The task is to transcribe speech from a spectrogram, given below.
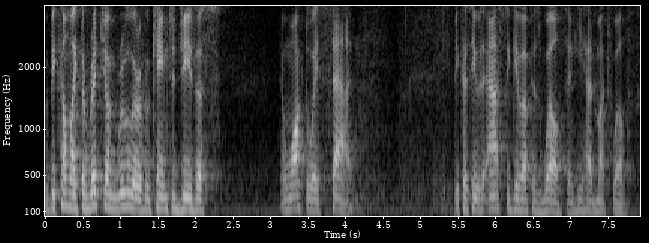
We become like the rich young ruler who came to Jesus and walked away sad because he was asked to give up his wealth and he had much wealth.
